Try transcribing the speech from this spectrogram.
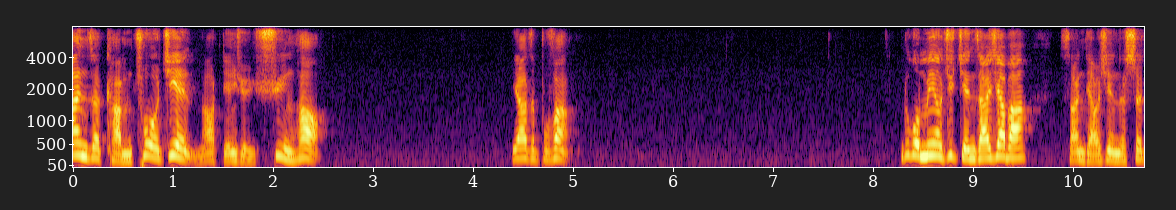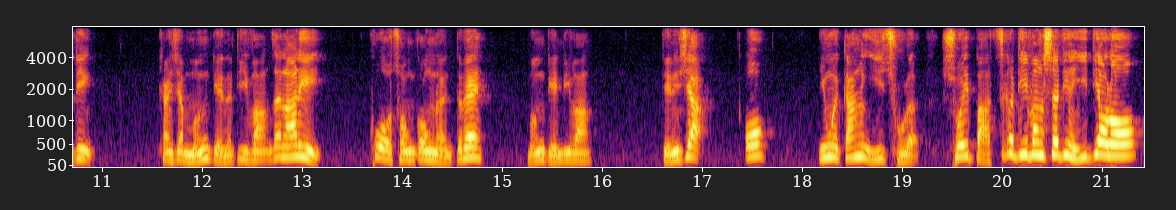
按着 Ctrl 键，然后点选讯号，压着不放。如果没有去检查一下吧，三条线的设定。看一下萌点的地方在哪里？扩充功能，对不对？萌点地方点一下哦，因为刚移除了，所以把这个地方设定移掉喽，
